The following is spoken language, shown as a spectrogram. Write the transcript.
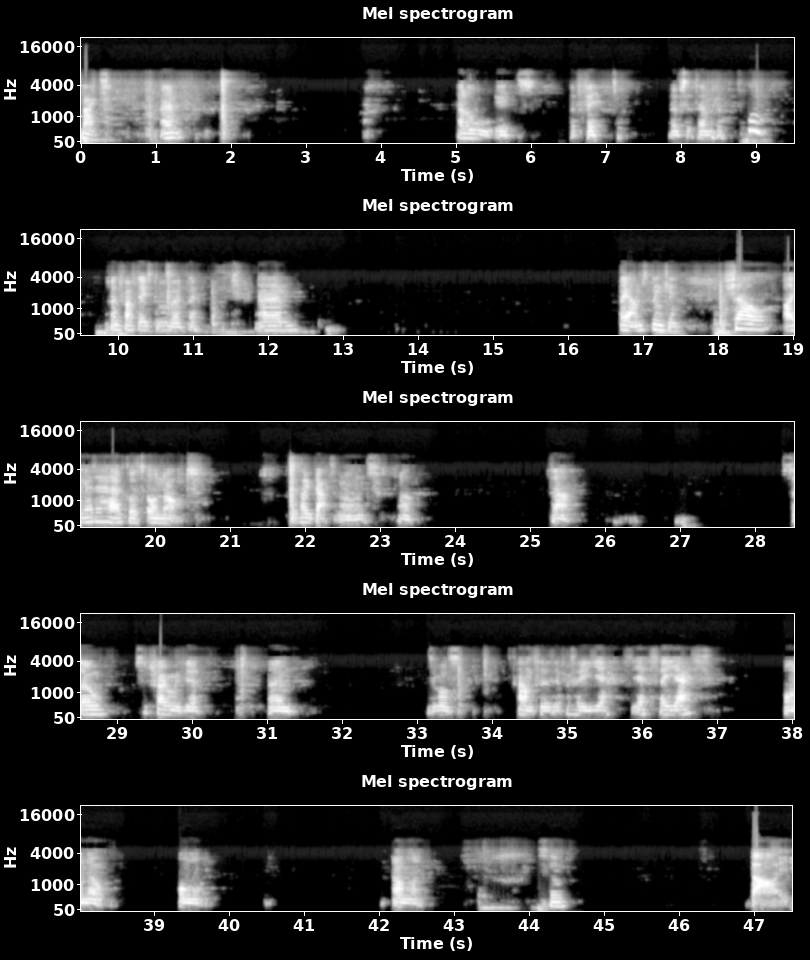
Right. Um. Hello, it's the 5th of September. Woo! 25 days to my birthday. Um. But yeah, I'm just thinking, shall I get a haircut or not? It's like that at the moment. Well, that. So, subscribing with you. Um, was answers if I say yes, yes, say yes, or no. Only. Only. So, bye.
